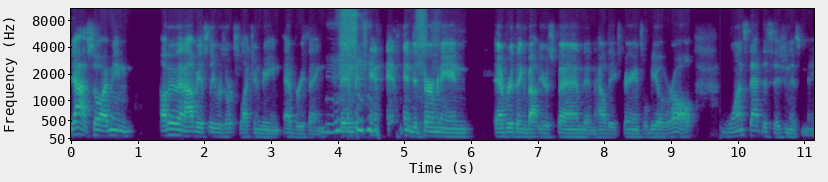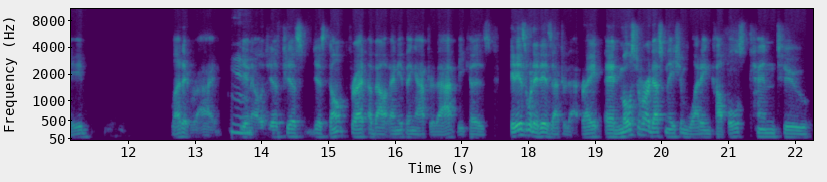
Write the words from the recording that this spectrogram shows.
Yeah. So, I mean, other than obviously resort selection being everything and, and determining everything about your spend and how the experience will be overall, once that decision is made, let it ride mm. you know just just just don't fret about anything after that because it is what it is after that right and most of our destination wedding couples tend to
